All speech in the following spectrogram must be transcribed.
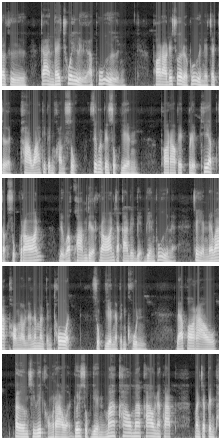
ก็คือการได้ช่วยเหลือผู้อื่น พอเราได้ช่วยเหลือผู้อื่นเนี่ยจะเกิดภาวะที่เป็นความสุข ซึ่งมันเป็นสุขเย็น พอเราไปเปรียบเทียบกับสุขร้อน หรือว่าความเดือดร้อนจากการไปเบียดเบียนผู้อื่นเนี่ยจะเห็นได้ว่าของเหล่านั้นมันเป็นโทษ สุขเย็นเป็นคุณ แล้วพอเรา เติมชีวิตของเราด้วยสุขเย็นมากเข้ามากเข้านะครับ มันจะเป็นพ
